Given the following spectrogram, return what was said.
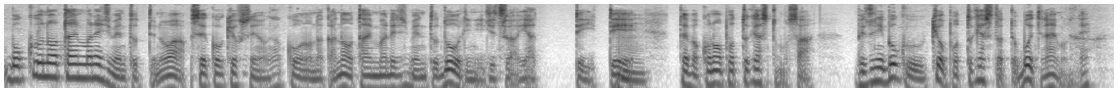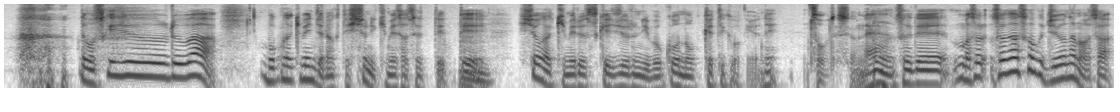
僕のタイムマネジメントっていうのは成功曲線を学校の中のタイムマネジメント通りに実はやっていて、うん。例えばこのポッドキャストもさ別に僕今日ポッドキャストって覚えてないもんね。でもスケジュールは僕が決めるんじゃなくて秘書に決めさせてて、秘書が決めるスケジュールに僕を乗っけていくわけよね。うそうですよね、うん、それで、まあ、それそれがすごく重要なのはさ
